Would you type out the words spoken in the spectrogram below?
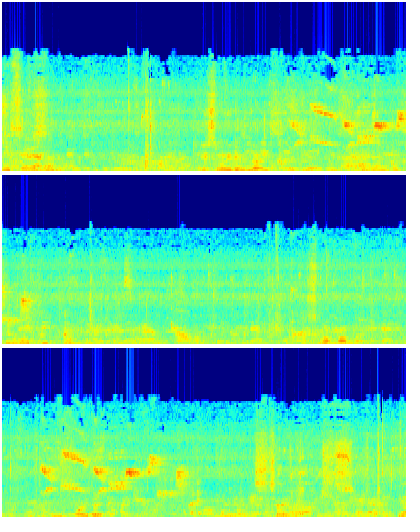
リスじゃなくてリスもいるみたい。わかんない。あ、いたいた。ちっちゃいね。そ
